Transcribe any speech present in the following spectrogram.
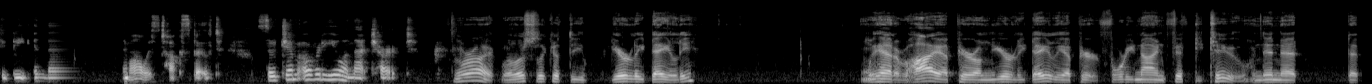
to be in the always talks about. So, Jim, over to you on that chart. All right. Well, let's look at the yearly daily. We had a high up here on the yearly daily up here at 49.52, and then that that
